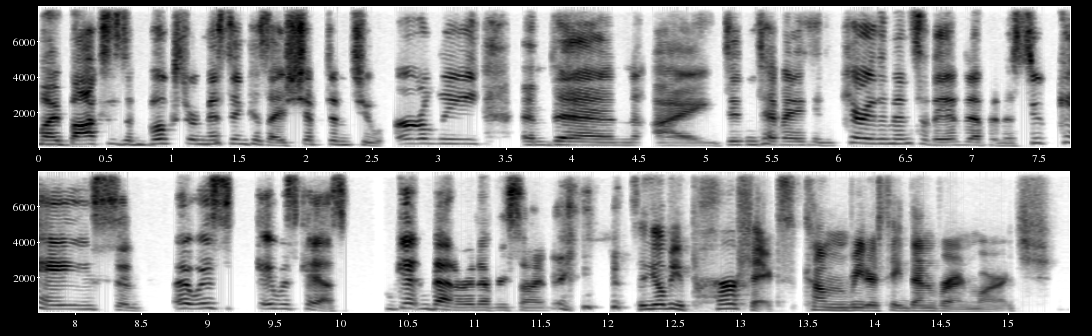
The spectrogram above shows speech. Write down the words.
my boxes of books were missing because I shipped them too early, and then I didn't have anything to carry them in, so they ended up in a suitcase, and it was it was chaos. I'm getting better at every signing. so you'll be perfect come Readers Take Denver in March.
